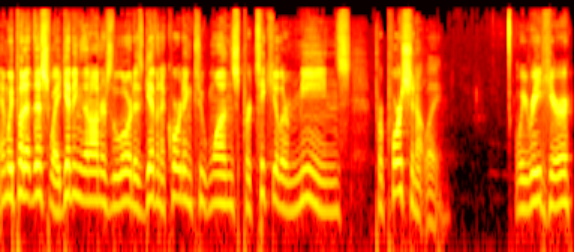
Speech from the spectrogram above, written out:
and we put it this way giving that honors the Lord is given according to one's particular means proportionately. We read here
